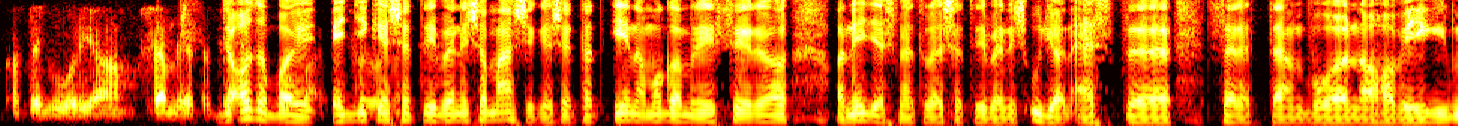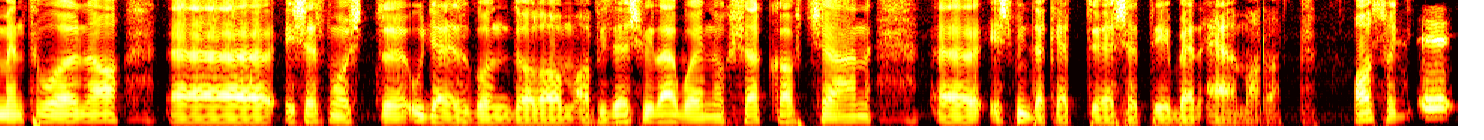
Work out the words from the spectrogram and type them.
kategória szemléltetés. De az a baj, hogy egyik esetében és a másik eset, tehát én a magam részéről a négyes metró esetében is ugyanezt uh, szerettem volna, ha végigment volna, és ezt most uh, ugyanezt gondolom a vizes világbajnokság kapcsán, és mind a kettő esetében elmaradt. Az, hogy... É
